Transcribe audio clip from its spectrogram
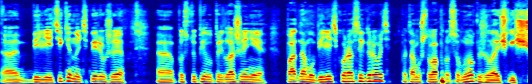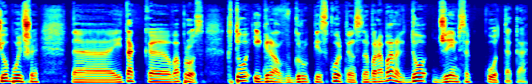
э, билетики, но теперь уже э, поступило предложение по одному билетику разыгрывать, потому что вопросов много, желающих еще больше. Э, итак, э, вопрос. Кто играл в группе Scorpions на барабанах до Джеймса Коттака?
